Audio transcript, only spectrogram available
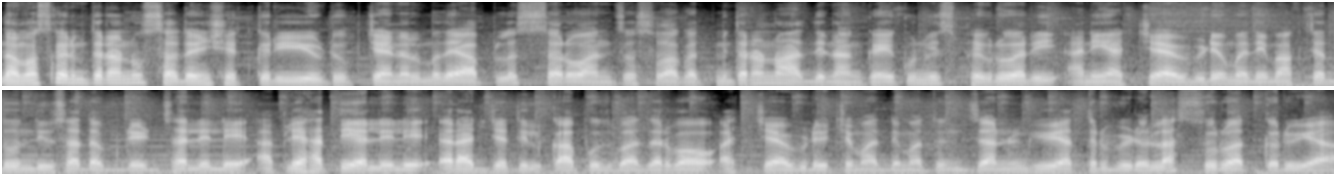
नमस्कार मित्रांनो सदन शेतकरी यूट्यूब चॅनलमध्ये आपलं सर्वांचं स्वागत. मित्रांनो आज दिनांक एकोणवीस फेब्रुवारी आणि आजच्या या व्हिडिओमध्ये मागच्या दोन दिवसात अपडेट झालेले आपल्या हाती आलेले राज्यातील कापूस बाजारभाव आजच्या या व्हिडिओच्या माध्यमातून जाणून घेऊया. तर व्हिडिओला सुरुवात करूया.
